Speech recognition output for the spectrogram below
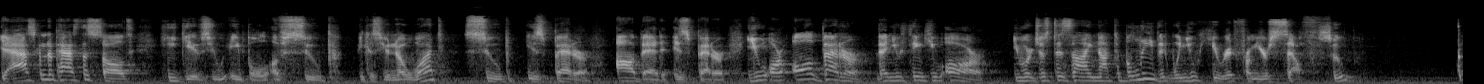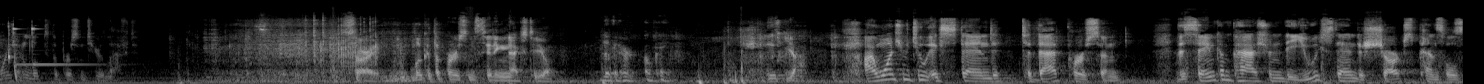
You ask him to pass the salt, he gives you a bowl of soup. Because you know what? Soup is better. Abed is better. You are all better than you think you are. You are just designed not to believe it when you hear it from yourself. Soup? Sorry. Look at the person sitting next to you. Look at her. Okay. Yeah. I want you to extend to that person the same compassion that you extend to sharks, pencils,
